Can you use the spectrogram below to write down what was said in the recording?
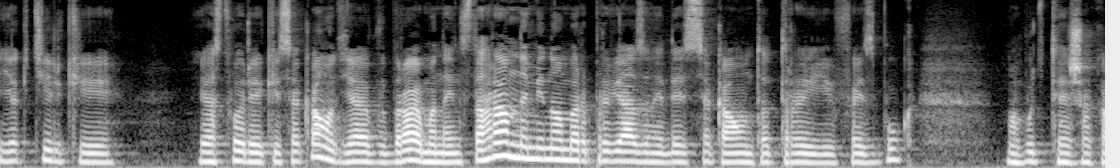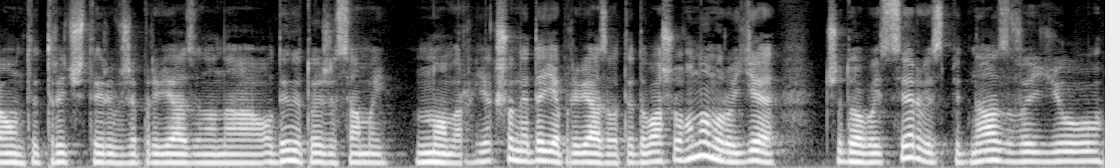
Як тільки я створюю якийсь аккаунт, я вибираю, у мене Instagram на мій номер прив'язаний, десь аккаунта 3 і Facebook. Мабуть, теж аккаунти 3-4 вже прив'язано на один і той же самий номер. Якщо не дає прив'язувати до вашого номеру, є чудовий сервіс під назвою.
